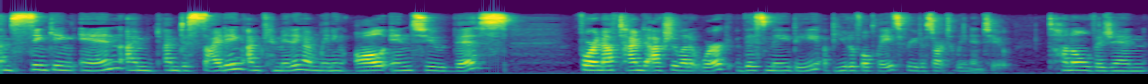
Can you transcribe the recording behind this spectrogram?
I'm sinking in I'm I'm deciding I'm committing I'm leaning all into this for enough time to actually let it work, this may be a beautiful place for you to start to lean into. Tunnel vision,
